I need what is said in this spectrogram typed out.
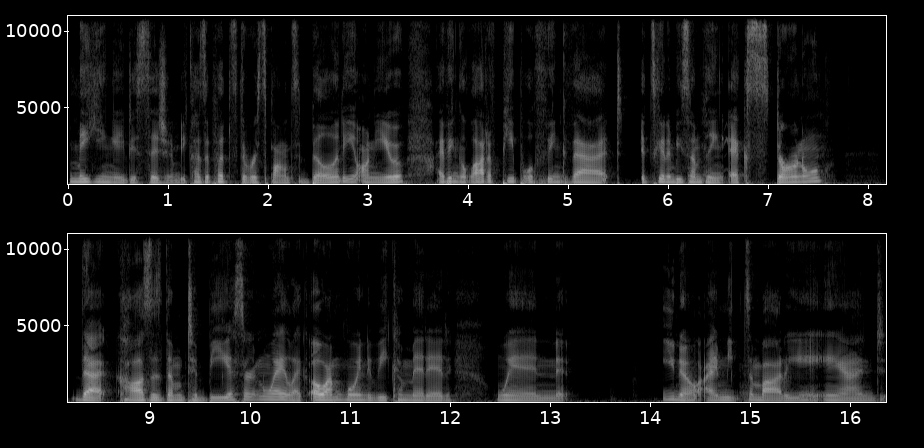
making a decision because it puts the responsibility on you. I think a lot of people think that it's going to be something external that causes them to be a certain way. Like, oh, I'm going to be committed when, you know, I meet somebody and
